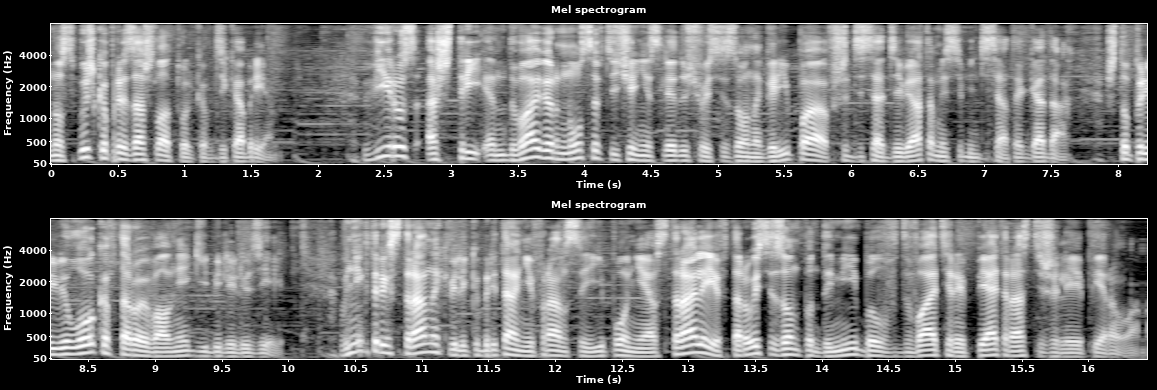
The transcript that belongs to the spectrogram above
но вспышка произошла только в декабре. Вирус H3N2 вернулся в течение следующего сезона гриппа в 69 и 70-х годах, что привело ко второй волне гибели людей. В некоторых странах Великобритании, Франции, Японии и Австралии второй сезон пандемии был в 2-5 раз тяжелее первого.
